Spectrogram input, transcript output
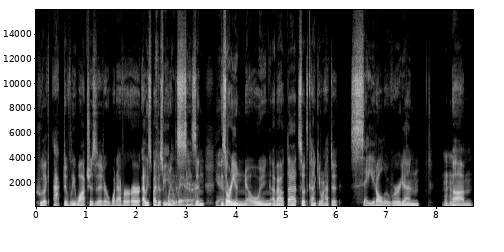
who like actively watches it or whatever, or at least by Could this point in the season, Yeah. is already knowing about that. So it's kind of, you don't have to say it all over again. Mhm. Um,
